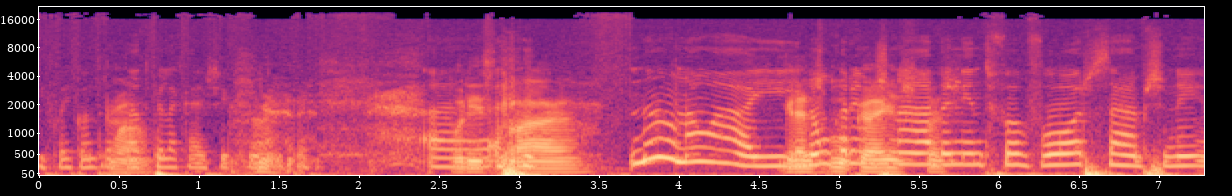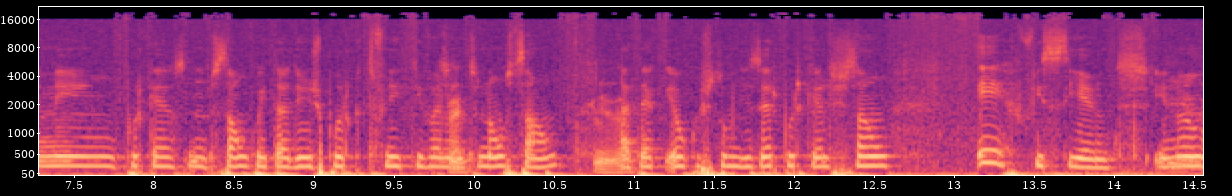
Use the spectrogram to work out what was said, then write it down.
e foi contratado Uau. pela Caixa Económica. Por isso não há. Não, não há, e não queremos nada pois. nem de favor, sabes, nem, nem porque são coitadinhos, porque definitivamente Sim. não são. Exato. Até eu costumo dizer porque eles são eficientes e não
